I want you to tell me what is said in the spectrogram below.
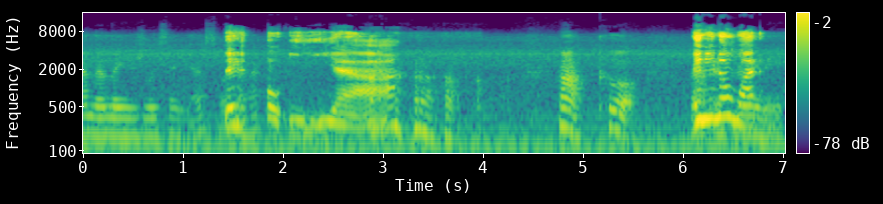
and then they usually say yes. They the oh yeah. huh. Cool. That and you know what? Neat.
